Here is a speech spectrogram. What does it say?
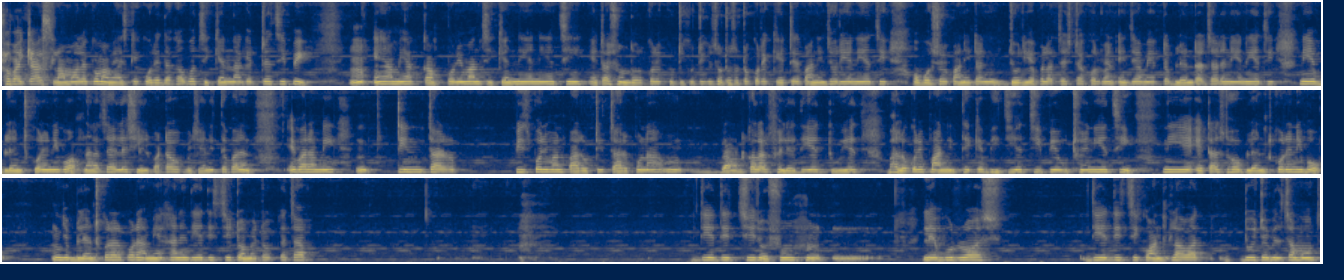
সবাইকে আসসালামু আলাইকুম। আমি আজকে করে দেখাবো চিকেন নাগেট রেসিপি আমি এক কাপ পরিমাণ চিকেন নিয়ে নিয়েছি। এটা সুন্দর করে কুটি কুটি ছোট ছোট করে কেটে পানি ঝরিয়ে নিয়েছি। অবশ্যই পানিটা জড়িয়ে ফেলার চেষ্টা করবেন। এই যে আমি একটা ব্লেন্ডার জারে নিয়ে নিয়েছি। নিয়ে ব্লেন্ড করে নিব। আপনারা চাইলে শিলপাটাও বেছে নিতে পারেন। এবার আমি তিন, চার পিস পরিমাণ পাউরুটি চারকোনা ব্রাউন কালার ফেলে দিয়ে ধুয়ে ভালো করে পানির থেকে ভিজিয়ে চিপে উঠে নিয়েছি। নিয়ে এটা সহ ব্লেন্ড করে নিব। যে ব্লেন্ড করার পরে আমি এখানে দিয়ে দিচ্ছি টমেটো কেচাপ। দিয়ে দিচ্ছি রসুন লেবুর রস। দিয়ে দিচ্ছি কর্নফ্লাওয়ার দুই টেবিল চামচ।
